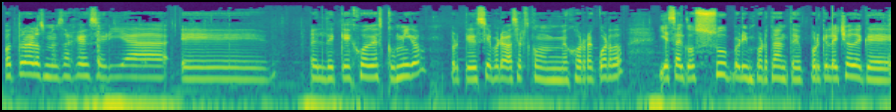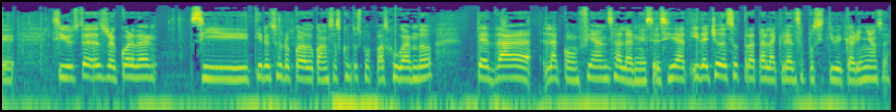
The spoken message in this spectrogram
Otro de los mensajes sería eh, el de que juegues conmigo, porque siempre va a ser como mi mejor recuerdo. Y es algo súper importante, porque el hecho de que, si ustedes recuerdan, si tienes un recuerdo cuando estás con tus papás jugando, te da la confianza, la necesidad. Y de hecho de eso trata la crianza positiva y cariñosa.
